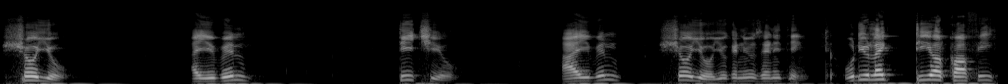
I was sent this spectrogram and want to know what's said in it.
show you. I will teach you. I will show you. You can use anything. Would you like tea or coffee?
